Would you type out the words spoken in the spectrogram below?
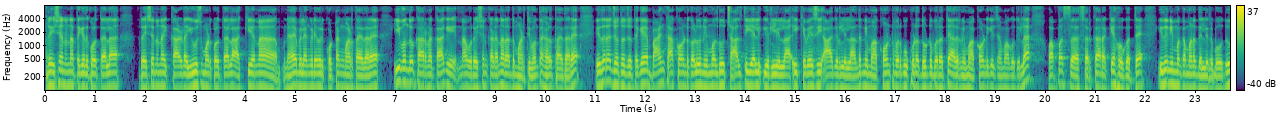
ರೇಷನನ್ನು ತೆಗೆದುಕೊಳ್ತಾ ಇಲ್ಲ ರೇಷನನ್ನು ಈ ಕಾರ್ಡ್ ಯೂಸ್ ಮಾಡ್ಕೊಳ್ತಾ ಇಲ್ಲ ಅಕ್ಕಿಯನ್ನು ನ್ಯಾಯಬೆಲೆ ಅಂಗಡಿಯವ್ರಿಗೆ ಕೊಟ್ಟಂಗೆ ಮಾಡ್ತಾ ಇದ್ದಾರೆ ಈ ಒಂದು ಕಾರಣಕ್ಕಾಗಿ ನಾವು ರೇಷನ್ ಕಾರ್ಡನ್ನು ರದ್ದು ಮಾಡ್ತೀವಿ ಅಂತ ಹೇಳ್ತಾ ಇದ್ದಾರೆ ಇದರ ಜೊತೆ ಜೊತೆಗೆ ಬ್ಯಾಂಕ್ ಅಕೌಂಟ್ಗಳು ನಿಮ್ಮದು ಚಾಲ್ತಿಯಲ್ಲಿ ಇರಲಿಲ್ಲ, ಈ ಕೆ ವೈ ಸಿ ಆಗಿರಲಿಲ್ಲ ಅಂದರೆ ನಿಮ್ಮ ಅಕೌಂಟ್ವರೆಗೂ ಕೂಡ ದುಡ್ಡು ಬರುತ್ತೆ, ಆದರೆ ನಿಮ್ಮ ಅಕೌಂಟಿಗೆ ಜಮಾ ಆಗೋದಿಲ್ಲ, ವಾಪಸ್ ಸರ್ಕಾರಕ್ಕೆ ಹೋಗುತ್ತೆ. ಇದು ನಿಮ್ಮ ಗಮನದಲ್ಲಿರಬಹುದು.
